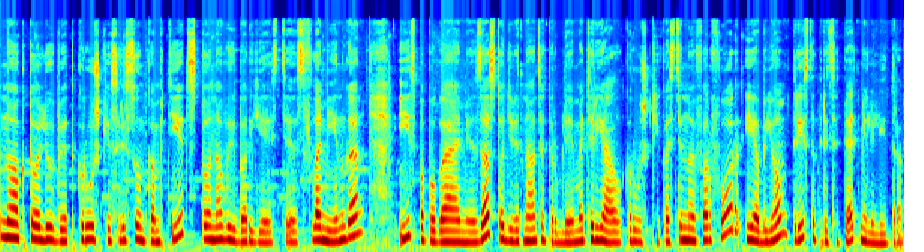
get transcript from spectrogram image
Ну а кто любит кружки с рисунком птиц, то на выбор есть с фламинго и с попугаями за 119 рублей. Материал кружки костяной фарфор и объем 335 миллилитров.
